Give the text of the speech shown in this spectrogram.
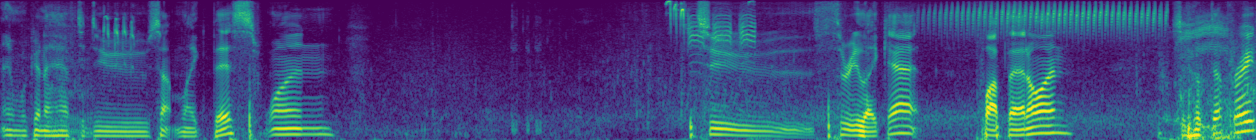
And we're going to have to do something like this. One, two, three like that. Plop that on. Is it hooked up right?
